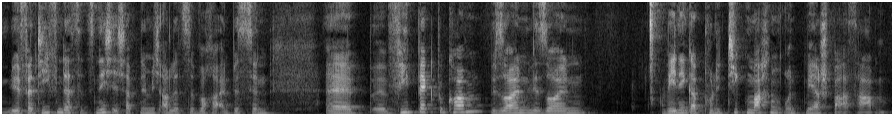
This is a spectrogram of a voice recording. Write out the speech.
wir, vertiefen das jetzt nicht. Ich habe nämlich auch letzte Woche ein bisschen äh, äh, Feedback bekommen. Wir sollen, wir sollen weniger Politik machen und mehr Spaß haben.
